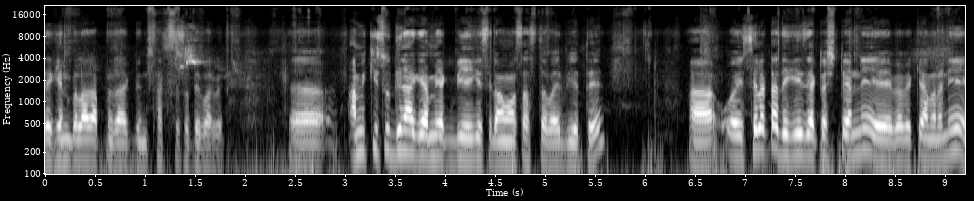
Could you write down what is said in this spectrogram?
দেখেন বেলা আপনারা একদিন সাকসেস হতে পারবেন। আমি কিছুদিন আগে আমি এক বিয়ে গেছিলাম আমার স্বাস্থ্য ভাইয়ের বিয়েতে। ওই ছেলেটা দেখি যে একটা স্ট্যান্ড নিয়ে এভাবে ক্যামেরা নিয়ে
